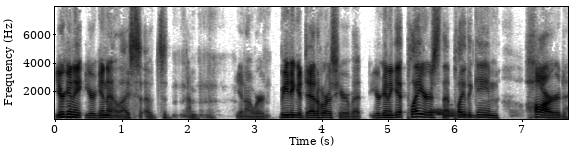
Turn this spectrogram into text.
you're gonna, you're gonna. I uh, I'm, you know, we're beating a dead horse here, but you're gonna get players that play the game hard,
